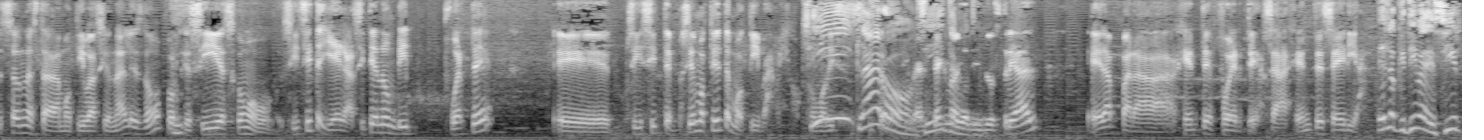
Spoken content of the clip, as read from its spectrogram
son hasta motivacionales, ¿no? Porque sí es como, sí, sí te llega, sí tiene un beat fuerte, eh, sí, sí te, sí, te motiva, amigo. Sí, como dices, claro. El sí, tecno y el industrial era para gente fuerte, o sea, gente seria. Es lo que te iba a decir.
